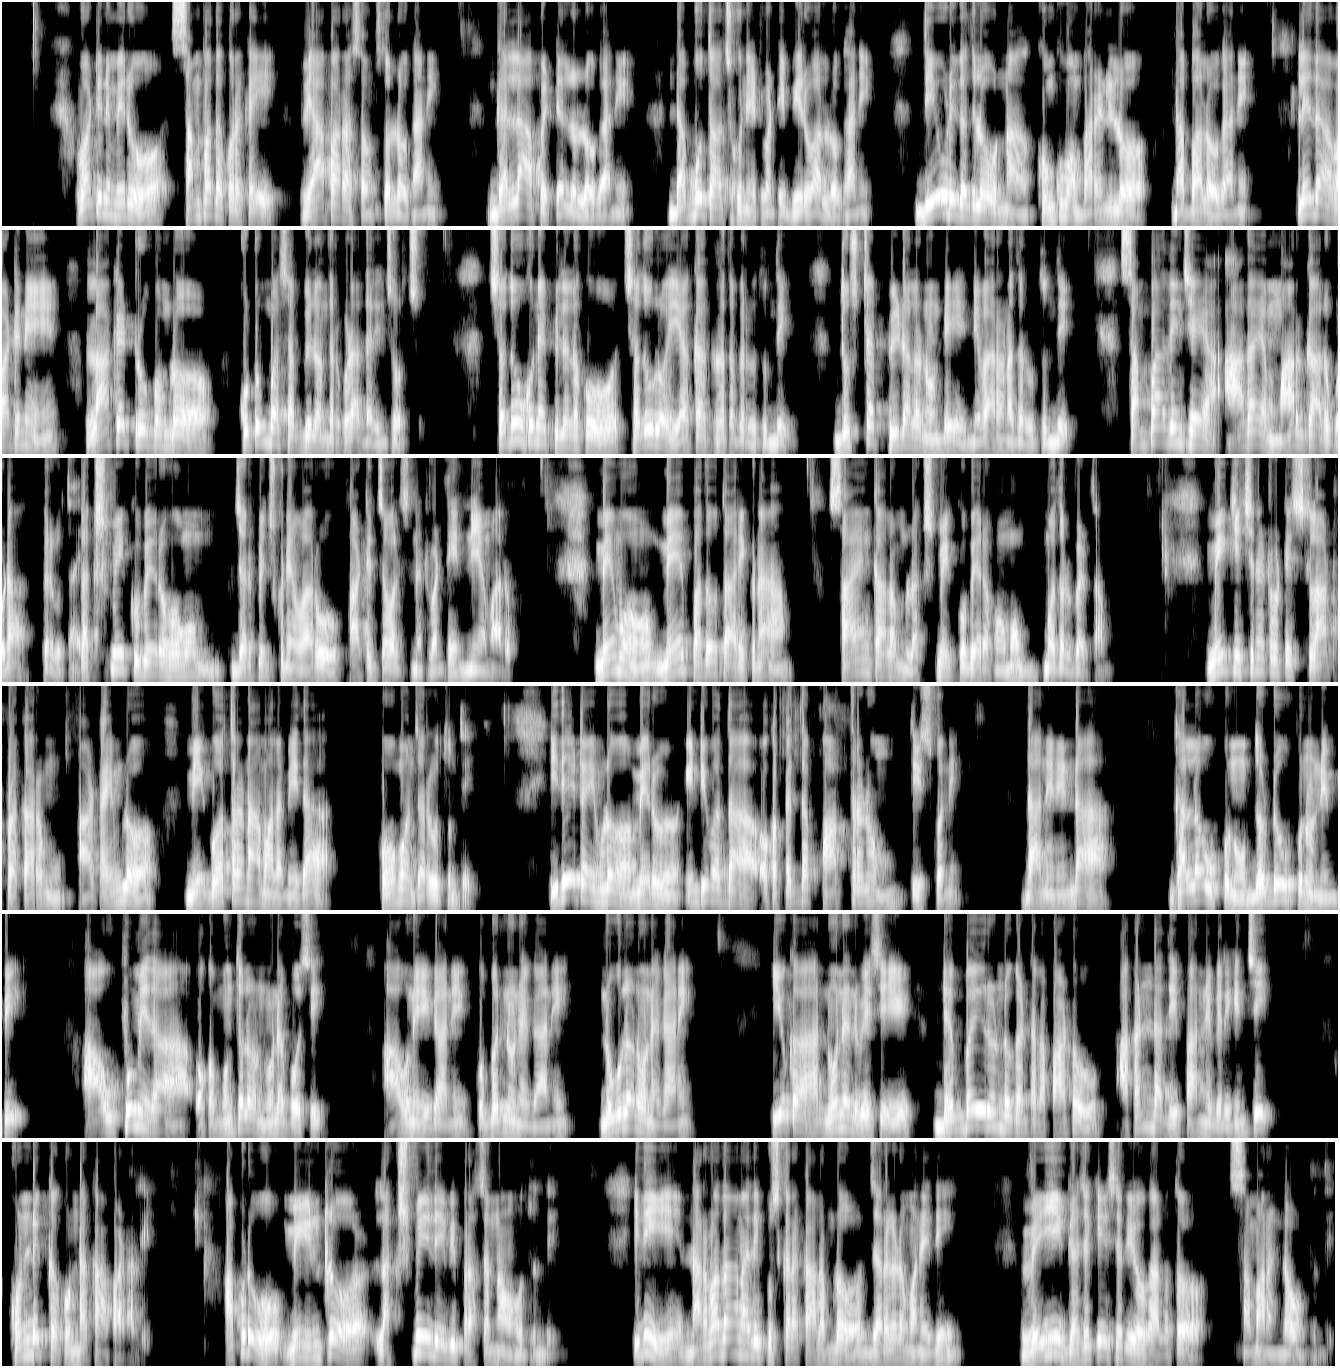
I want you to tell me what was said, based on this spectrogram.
వాటిని మీరు సంపద కొరకై వ్యాపార సంస్థల్లో కానీ గల్లా పెట్టెలలో కానీ డబ్బు దాచుకునేటువంటి బీరువాల్లో కానీ దేవుడి గదిలో ఉన్న కుంకుమ భరణిలో డబ్బాలో కానీ లేదా వాటిని లాకెట్ రూపంలో కుటుంబ సభ్యులందరూ కూడా ధరించవచ్చు. చదువుకునే పిల్లలకు చదువులో ఏకాగ్రత పెరుగుతుంది. దుష్ట పీడల నుండి నివారణ జరుగుతుంది. సంపాదించే ఆదాయ మార్గాలు కూడా పెరుగుతాయి. లక్ష్మీ కుబేర హోమం జరిపించుకునే వారు పాటించవలసినటువంటి నియమాలు. మేము మే పదో తారీఖున సాయంకాలం లక్ష్మీ కుబేర హోమం మొదలు పెడతాం. మీకు ఇచ్చినటువంటి స్లాట్ ప్రకారం ఆ టైంలో మీ గోత్రనామాల మీద హోమం జరుగుతుంది. ఇదే టైంలో మీరు ఇంటి వద్ద ఒక పెద్ద పాత్రను తీసుకొని దాని నిండా గల్ల ఉప్పును దొడ్డు ఉప్పును నింపి ఆ ఉప్పు మీద ఒక ముంతలో నూనె పోసి ఆవు నెయ్యి కానీ కొబ్బరి నూనె కానీ నువ్వుల నూనె కానీ ఈ యొక్క నూనెను వేసి డెబ్బై రెండు గంటల పాటు అఖండ దీపాన్ని వెలిగించి కొండెక్కకుండా కాపాడాలి. అప్పుడు మీ ఇంట్లో లక్ష్మీదేవి ప్రసన్నం అవుతుంది. ఇది నర్మదా నది పుష్కర కాలంలో జరగడం అనేది వెయ్యి గజకేసరి యోగాలతో సమానంగా ఉంటుంది.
